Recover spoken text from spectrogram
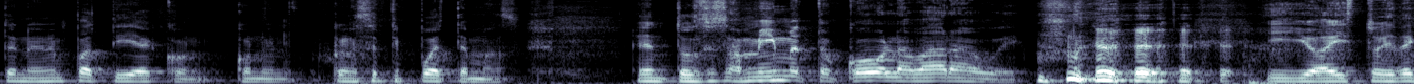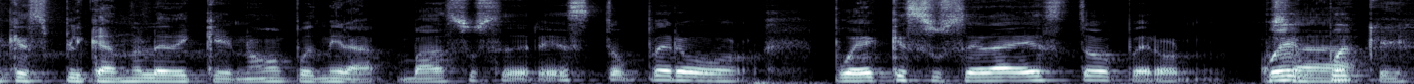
Tener empatía con, con, el, con ese tipo de temas. Entonces a mí me tocó la vara, güey. y yo ahí estoy de que explicándole de que no, pues mira, va a suceder esto, pero puede que suceda esto, pero... o Puede, sea, puede que.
